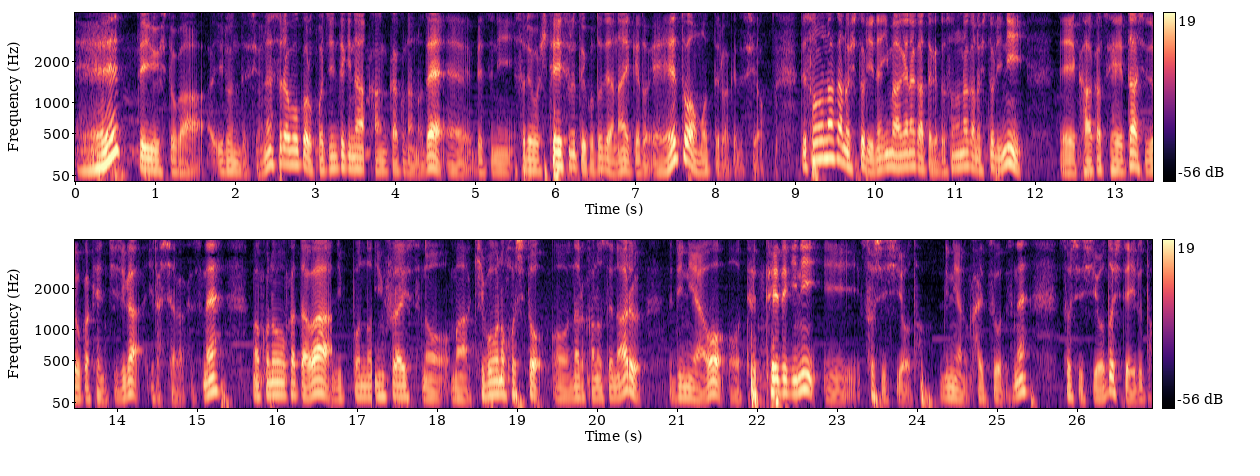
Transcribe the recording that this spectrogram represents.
えーっていう人がいるんですよね。それは僕の個人的な感覚なので、えー、別にそれを否定するということではないけどええー、とは思ってるわけですよ。でその中の一人ね今挙げなかったけどその中の一人にえー、川勝平太静岡県知事がいらっしゃるわけですね、まあ、この方は日本のインフラ輸出の、まあ、希望の星となる可能性のあるリニアを徹底的に阻止しようと。リニアの開通をですね阻止しようとしていると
